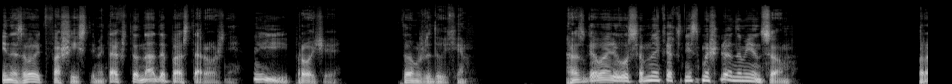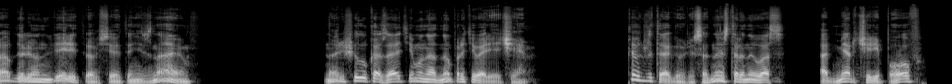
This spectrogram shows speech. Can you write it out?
и называют фашистами, так что надо поосторожнее и прочее в том же духе. Разговаривал со мной как с несмышленным юнцом. Правда ли он верит во все это, не знаю, но решил указать ему на одно противоречие. «Как же так, — говорю, — с одной стороны у вас обмер черепов,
